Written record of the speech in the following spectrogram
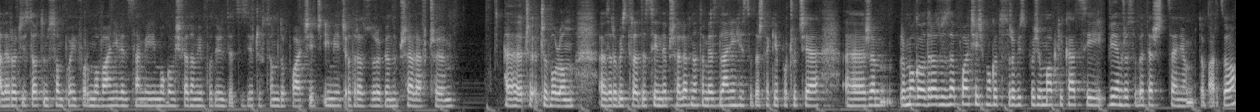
ale rodzice o tym są poinformowani, więc sami mogą świadomie podjąć decyzję, czy chcą dopłacić i mieć od razu zrobiony przelew, czy, e, czy, czy wolą e, zrobić tradycyjny przelew. Natomiast dla nich jest to też takie poczucie, e, że, że mogę od razu zapłacić, mogę to zrobić z poziomu aplikacji. Wiem, że sobie też cenią to bardzo.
